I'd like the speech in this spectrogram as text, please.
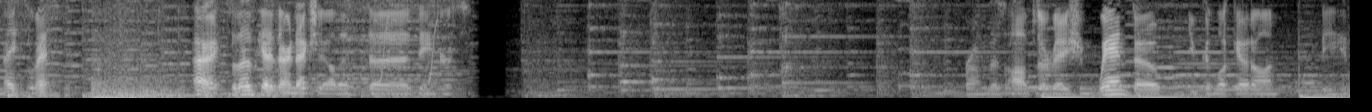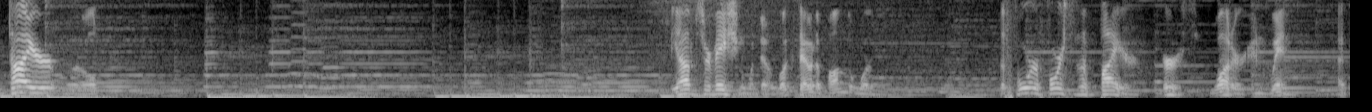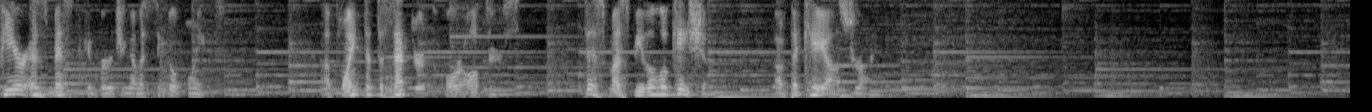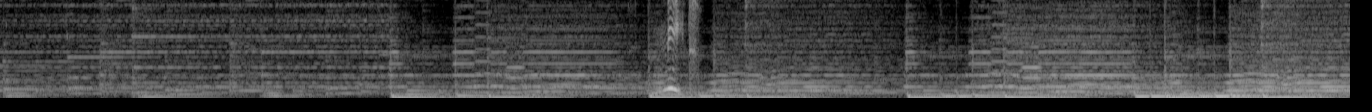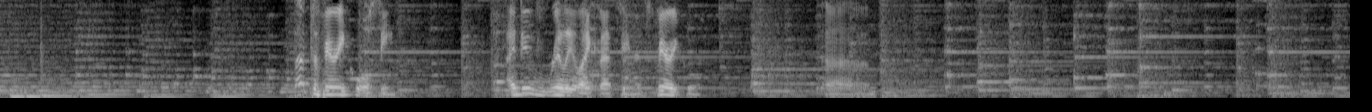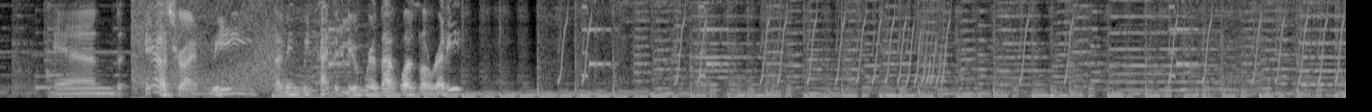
Nice missed. Alright, so those guys aren't actually all that uh, dangerous. From this observation window, you can look out on the entire world. The observation window looks out upon the world. The four forces of fire, earth, water, and wind appear as mist converging on a single point a point at the center of the four altars. This must be the location of the Chaos Shrine. Neat! That's a very cool scene. I do really like that scene. It's very cool. Uh, and Chaos Shrine. We, I mean, we kind of knew where that was already.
